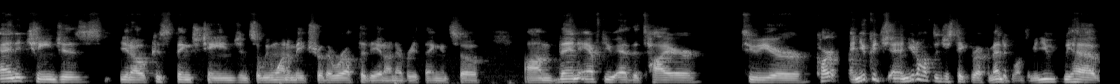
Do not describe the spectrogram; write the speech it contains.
and it changes you know because things change and so we want to make sure that we're up to date on everything and so um, then after you add the tire to your cart and you could and you don't have to just take the recommended ones i mean you we have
